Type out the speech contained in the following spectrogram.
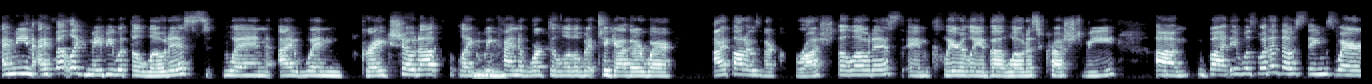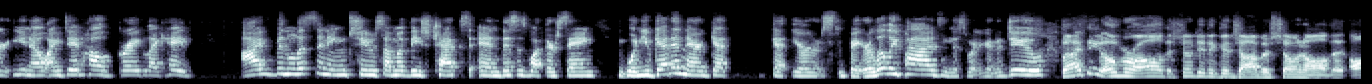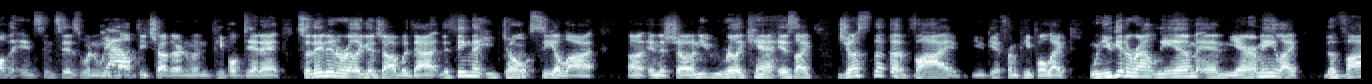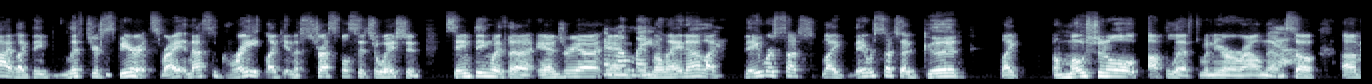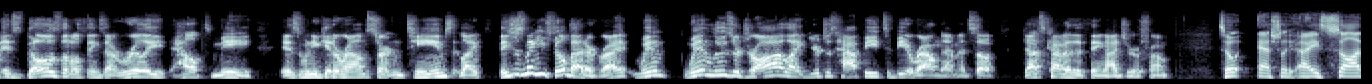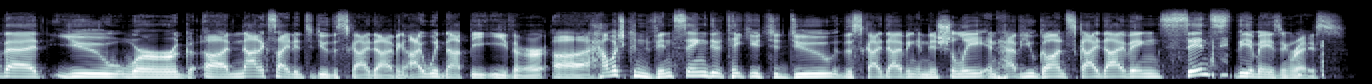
I mean, I felt like maybe with the Lotus when I when Greg showed up, like we Mhm. kind of worked a little bit together. Where I thought I was gonna crush the Lotus, and clearly the Lotus crushed me. Um, but it was one of those things where you know I did help Greg. Like, hey, I've been listening to some of these checks, and this is what they're saying. When you get in there, get get your bigger lily pads, and this is what you're gonna do. But I think overall the show did a good job of showing all the all the instances when we Yeah. helped each other and when people didn't. So they did a really good job with that. The thing that you don't see a lot uh, in the show, and you really can't, is like just the vibe you get from people. Like when you get around Liam and Jeremy, like the vibe, like they lift your spirits, right? And that's great, like in a stressful situation. Same thing with uh, Andrea And and. Malaina. Like they were such like they were such a good like emotional uplift when you're around them. Yeah. So um, it's those little things that really helped me is when you get around certain teams, like they just make you feel better, right? Win, win, lose or draw, like you're just happy to be around them. And so that's kind of the thing I drew from. So, Ashley, I saw that you were uh, not excited to do the skydiving. I would not be either. Uh, how much convincing did it take you to do the skydiving initially? And have you gone skydiving since The Amazing Race?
